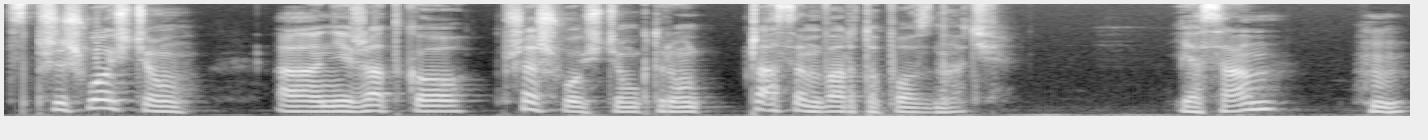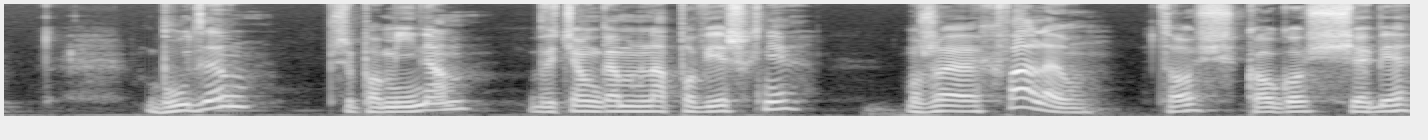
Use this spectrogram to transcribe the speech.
z przyszłością, a nierzadko przeszłością, którą czasem warto poznać. Ja sam? Hm. Budzę? Przypominam? Wyciągam na powierzchnię? Może chwalę coś, kogoś, siebie?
